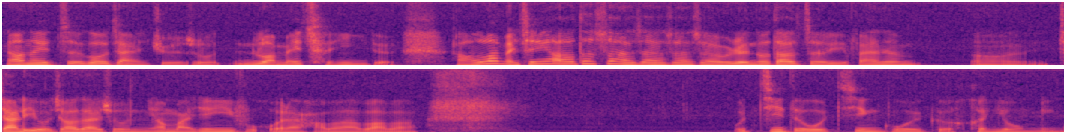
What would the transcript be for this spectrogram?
然后那些折扣战也觉得说你乱没诚意的，然后乱没诚意啊，都算了算了算了算了，人都到这里，反正。嗯，家里有交代说你要买件衣服回来，好吧，好吧，好吧。我记得我经过一个很有名，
